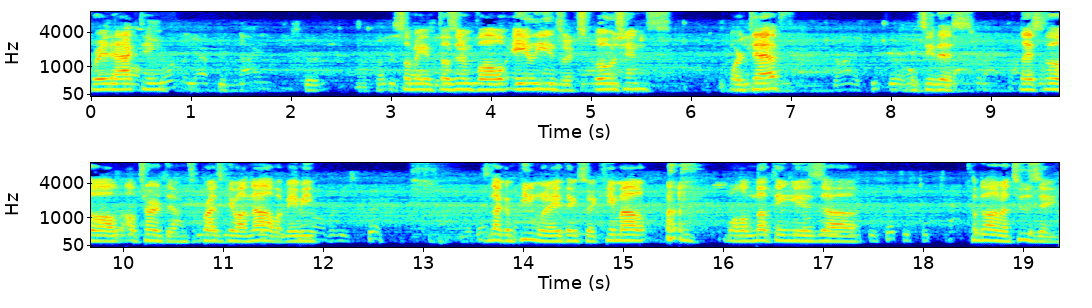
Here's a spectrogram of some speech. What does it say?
great acting, Shortly after 9 Eastern, our coverage something that doesn't involve aliens or explosions or death. Let's see this. Nice little alternative. I'm surprised it came out now, but maybe it's not competing with anything, so it came out while nothing is uh, comes out on a Tuesday,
